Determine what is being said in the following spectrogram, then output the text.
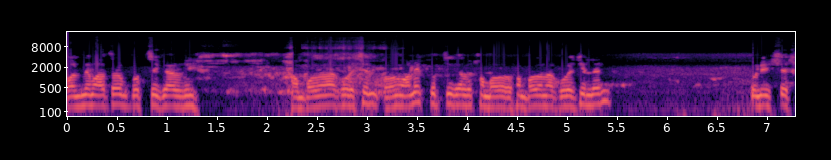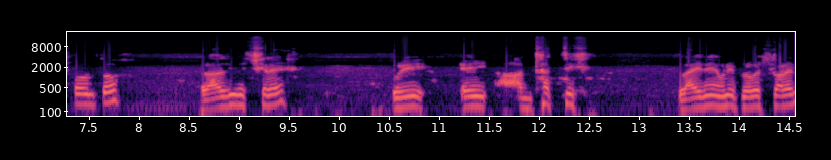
বন্দে মাতরম পত্রিকার সম্পাদনা করেছেন, এবং অনেক পত্রিকার সম্পা- সম্পাদনা করেছিলেন। উনি শেষ পর্যন্ত রাজনীতি ছেড়ে উনি এই আধ্যাত্মিক লাইনে উনি প্রবেশ করেন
